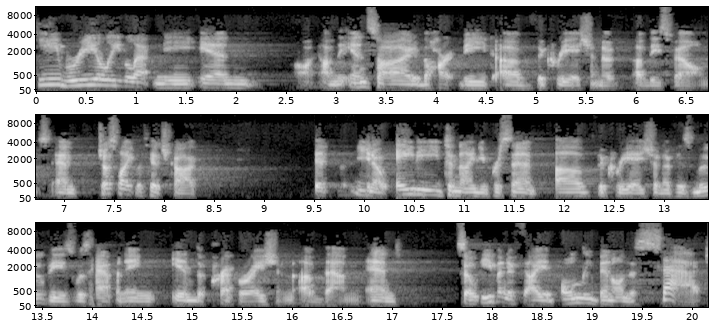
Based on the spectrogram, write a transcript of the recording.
he really let me in on- the inside of the heartbeat of the creation of, of these films. And just like with Hitchcock, it, you know, 80 to 90% of the creation of his movies was happening in the preparation of them. And so even if I had only been on the set,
